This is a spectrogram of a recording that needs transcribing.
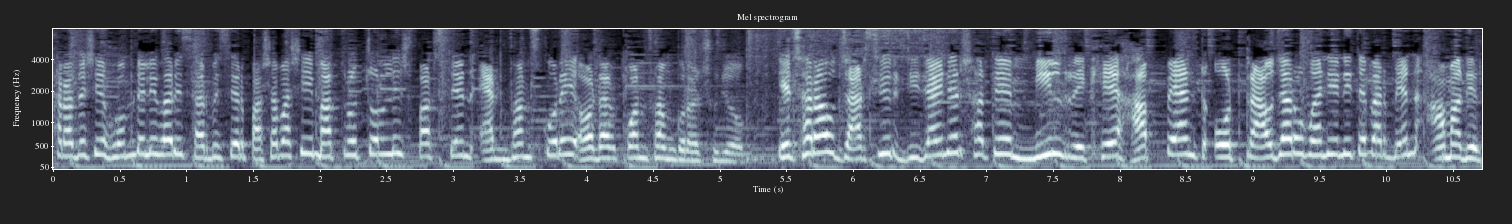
সারা দেশে হোম ডেলিভারি সার্ভিসের পাশাপাশি মাত্র চল্লিশ পার্সেন্ট অ্যাডভান্স করে অর্ডার কনফার্ম করার সুযোগ। এছাড়াও জার্সির ডিজাইনের সাথে মিল রেখে হাফ প্যান্ট ও ট্রাউজারও বানিয়ে নিতে পারবেন আমাদের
